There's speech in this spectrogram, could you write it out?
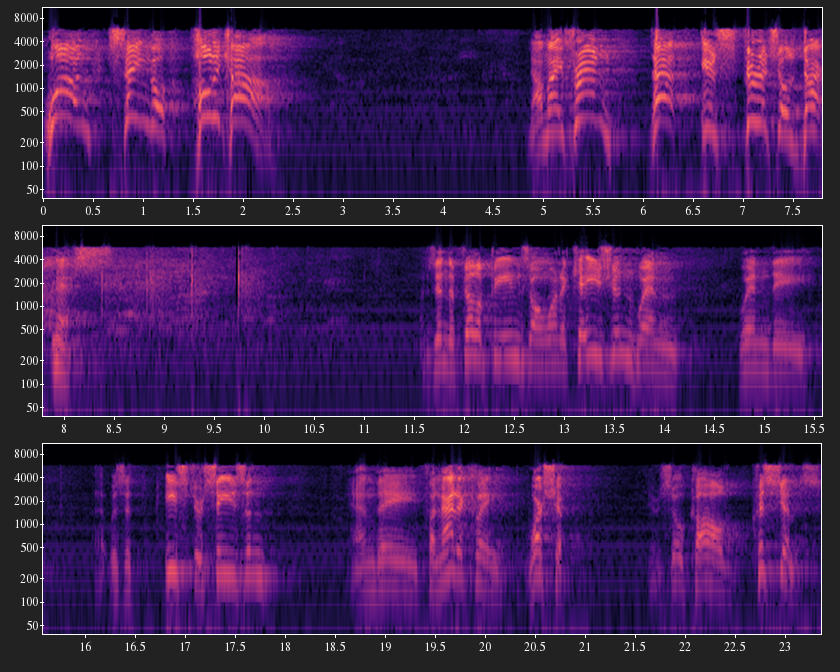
one single holy cow. Now, my friend, that is spiritual darkness. I was in the Philippines on one occasion when, when the, it was Easter season and they fanatically worship. They're so called Christians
